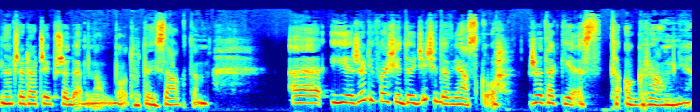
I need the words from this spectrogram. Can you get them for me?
znaczy raczej przede mną, bo tutaj za oknem, i jeżeli właśnie dojdziecie do wniosku, że tak jest, to ogromnie,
